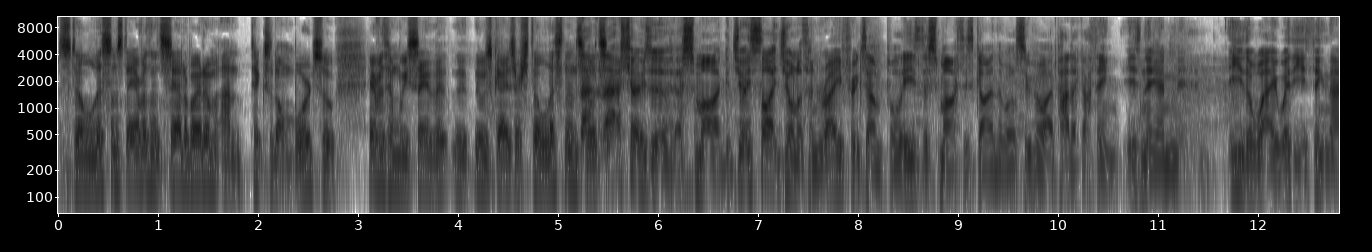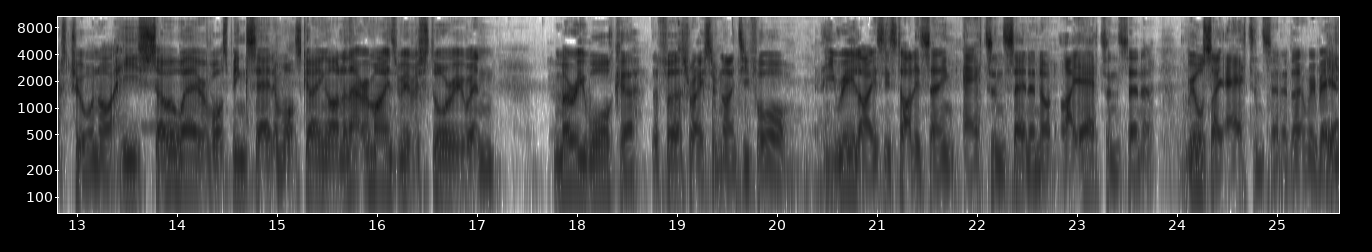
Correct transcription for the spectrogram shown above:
Still listens to everything that's said about him and takes it on board. So everything we say, that that those guys are still listening. so That, it's that shows a, a smart. It's like Jonathan Rea, for example. He's the smartest guy in the world superbike paddock, I think, isn't he? And either way, whether you think that's true or not, he's so aware of what's being said and what's going on. And that reminds me of a story when Murray Walker, the first race of '94, he realised he started saying Ayrton Senna, not Ayrton Senna. We all say Ayrton Senna, don't we? But Yeah.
